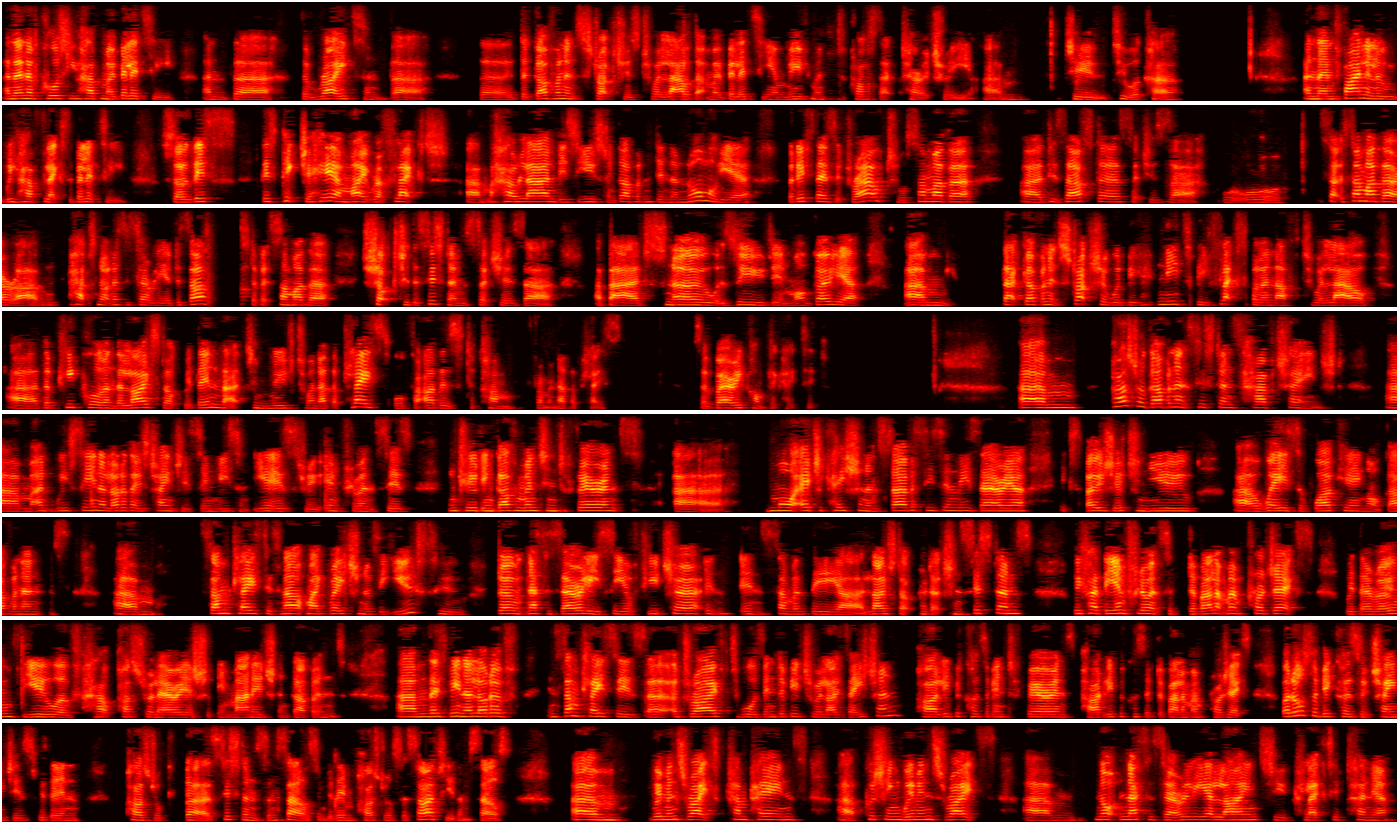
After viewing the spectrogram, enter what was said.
And then, of course, you have mobility and the the rights and the the, the governance structures to allow that mobility and movement across that territory um, to, to occur. And then finally, we have flexibility. So this, this picture here might reflect um, how land is used and governed in a normal year, but if there's a drought or some other uh, disaster, such as, uh, or, or some other, um, perhaps not necessarily a disaster, but some other shock to the system, such as uh, a bad snow dzud in Mongolia, um, that governance structure would be need to be flexible enough to allow uh, the people and the livestock within that to move to another place or for others to come from another place. So very complicated. Um, pastoral governance systems have changed. Um, and we've seen a lot of those changes in recent years through influences, including government interference, uh, more education and services in this area, exposure to new uh, ways of working or governance, um, some places now migration of the youth who don't necessarily see a future in, in some of the uh, livestock production systems. We've had the influence of development projects with their own view of how pastoral areas should be managed and governed. Um, there's been a lot of, in some places, uh, a drive towards individualization, partly because of interference, partly because of development projects, but also because of changes within pastoral uh, systems themselves and within pastoral society themselves. Um, women's rights campaigns, uh, pushing women's rights, um, not necessarily aligned to collective tenure.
